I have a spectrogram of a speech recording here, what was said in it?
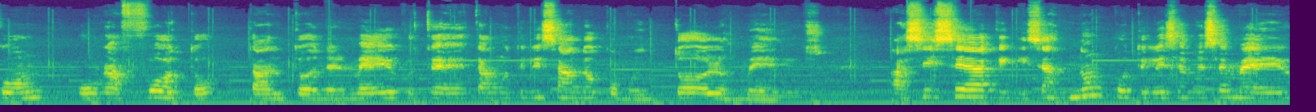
con una foto tanto en el medio que ustedes están utilizando como en todos los medios. Así sea que quizás nunca utilicen ese medio,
